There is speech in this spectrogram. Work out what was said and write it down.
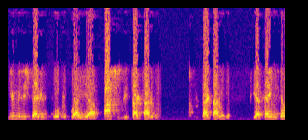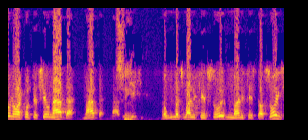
e o Ministério Público aí a passos de tartaruga, tartaruga, e até então não aconteceu nada, nada, nada. Sim algumas manifestações, manifestações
